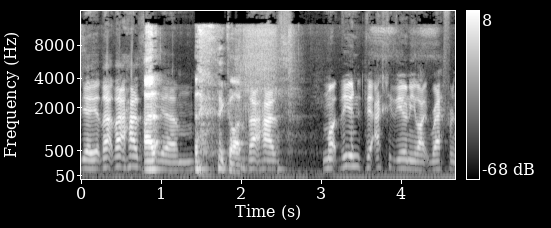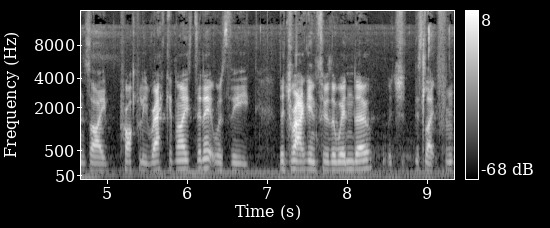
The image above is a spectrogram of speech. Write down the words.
yeah, yeah that that has I- the, um God. that has my, the, only, the actually the only like reference I properly recognised in it was the the dragging through the window, which is like from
